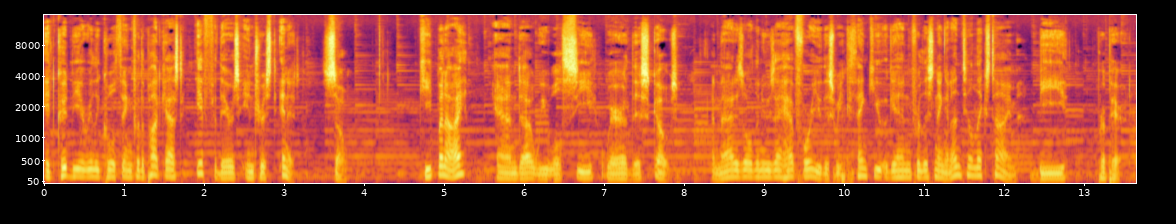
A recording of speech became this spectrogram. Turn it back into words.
It could be a really cool thing for the podcast if there's interest in it. So keep an eye, and uh, we will see where this goes. And that is all the news I have for you this week. Thank you again for listening, and until next time, be prepared.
